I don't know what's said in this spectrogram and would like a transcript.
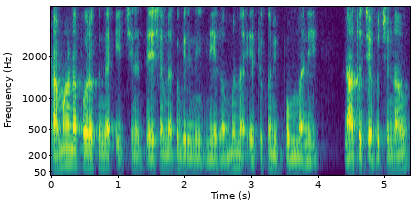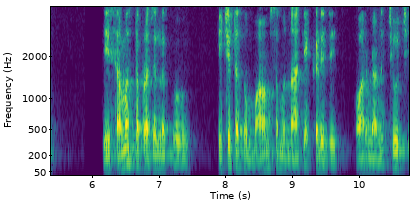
ప్రమాణపూర్వకంగా ఇచ్చిన దేశంలో వీరిని నీ రొమ్మున ఎత్తుకొని పొమ్మని నాతో చెబుచున్నావు? ఈ సమస్త ప్రజలకు ఇచ్చుటకు మాంసము నాకెక్కడిది? వారు నన్ను చూచి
